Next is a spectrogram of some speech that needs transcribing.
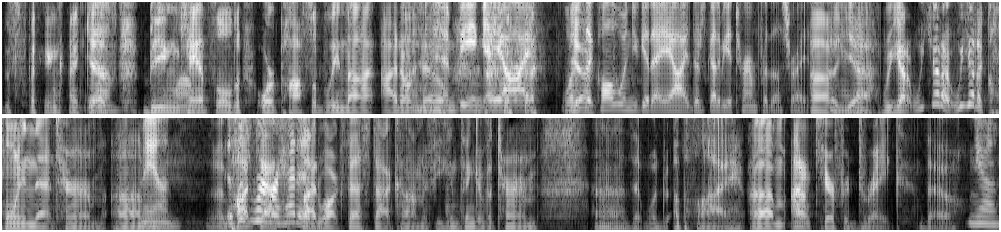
his thing. I guess being Well. canceled or possibly not. I don't know. and being AI. What is Yeah. it called when you get AI? There's got to be a term for this, right? Uh, yeah, we got we got to we got to coin that term. Um, Man, this is where we're podcast at headed. sidewalkfest.com if you can think of a term uh, that would apply. Um, I don't care for Drake though. Yeah.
